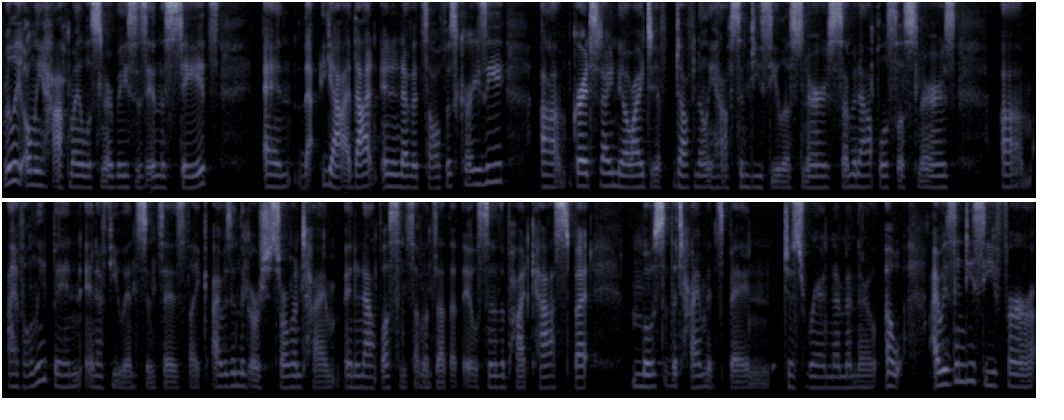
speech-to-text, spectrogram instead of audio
really only half my listener base is in the states and that, yeah, that in and of itself is crazy. Um, granted, I know I def- definitely have some DC listeners, some Annapolis listeners. Um, I've only been in a few instances. Like I was in the grocery store one time in Annapolis, and someone said that they listened to the podcast, but most of the time it's been just random. And they're oh, I was in DC for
